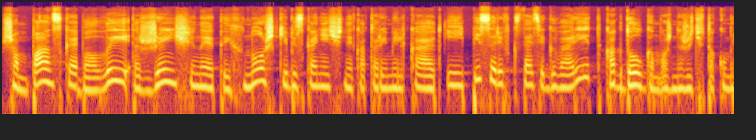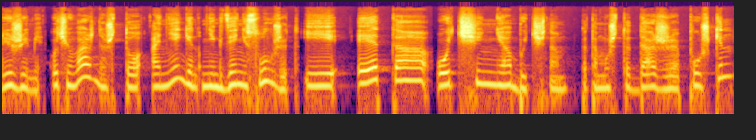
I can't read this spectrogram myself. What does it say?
шампанское, балы, это женщины, это их ножки бесконечные, которые мелькают. И Писарев, кстати, говорит, как долго можно жить в таком режиме. Очень важно, что Онегин нигде не служит. И это очень необычно, потому что даже Пушкин,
